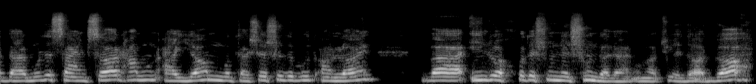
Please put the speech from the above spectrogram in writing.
در مورد سنگسار همون ایام منتشر شده بود آنلاین و این رو خودشون نشون دادن اونا توی دادگاه.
